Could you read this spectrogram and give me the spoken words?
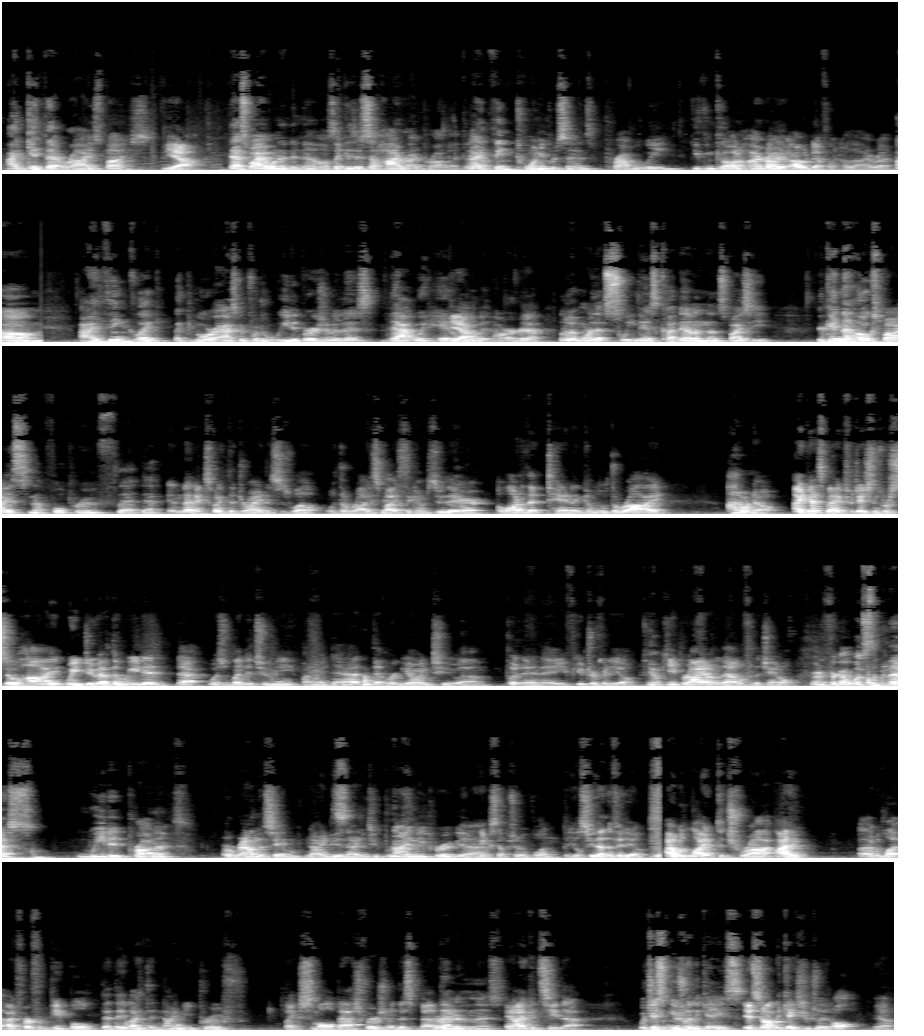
I get that rye spice. Yeah. That's why I wanted to know. I was like, is this a high rye product? And I think twenty percent is probably you can call it a high I rye. would, I would definitely call that high rye. Um, I think like like people were asking for the wheated version of this, that would hit Yeah. a little bit harder, Yeah. a little bit more of that sweetness, cut down on the spicy. You're getting that oak spice and that full proof, that that And that explains the dryness as well with the rye spice that comes through there. A lot of that tannin comes with the rye. I don't know. I guess my expectations were so high. We do have the wheated that was lended to me by my dad that we're going to um, put in a future video. So Yep. keep your eye on that one for the channel. we're gonna figure out what's the best wheated product. Around the same 90 to 92 proof. Ninety proof, yeah. exception of one, but you'll see that in the video. I would like to try. I, I would like. I've heard from people that they like the 90 proof like small batch version of this better, better than this, and I could see that. which isn't usually the case. It's not the case usually at all. Yeah.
